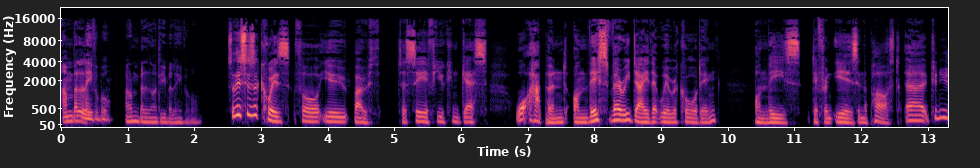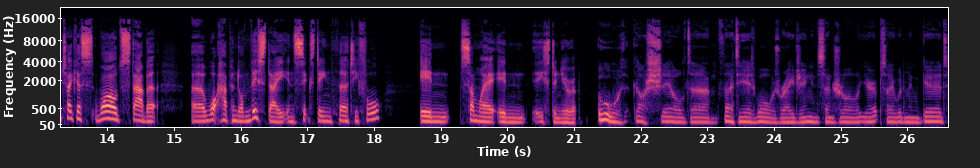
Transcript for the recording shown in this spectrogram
Unbelievable. Unbloody believable. So this is a quiz for you both to see if you can guess what happened on this very day that we're recording on these different years in the past. Uh, can you take a wild stab at uh, what happened on this day in 1634 in somewhere in Eastern Europe? Oh gosh, the old uh, Thirty Years' War was raging in Central Europe, so it would have been good.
